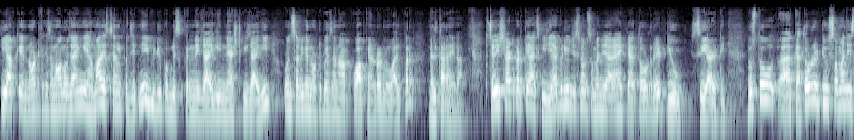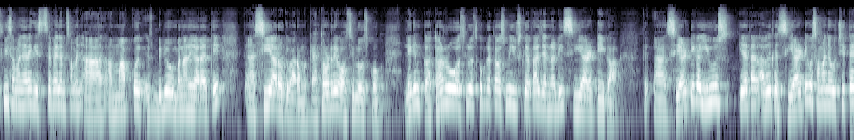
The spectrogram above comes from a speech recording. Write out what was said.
कि आपके नोटिफिकेशन ऑन हो जाएँगे। हमारे चैनल पर जितनी वीडियो पब्लिश करने जाएगी नेक्स्ट की जाएगी, उन सभी का नोटिफिकेशन आपको आपके एंड्रॉइड मोबाइल पर मिलता रहेगा। तो चलिए स्टार्ट करते हैं आज की यह वीडियो जिसमें हम समझ जा रहे हैं कैथोड रे ट्यूब सीआरटी दोस्तों कैथोड रे ट्यूब समझ इसलिए समझ आ रहा है कि इससे पहले हम समझ हम आपको एक वीडियो बनाने जा रहे थे सीआरओ के बारे में कैथोड रे ऑसिलोस्कोप लेकिन कैथोड रे ऑसिलोस्कोप रहता है, उसमें यूज़ किया था जनरली सीआरटी का। सीआरटी का यूज़ किया जाता है अब देखिए सीआरटी को समझना उचित है,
